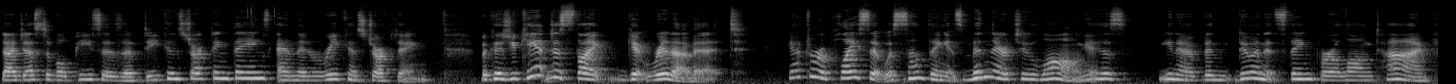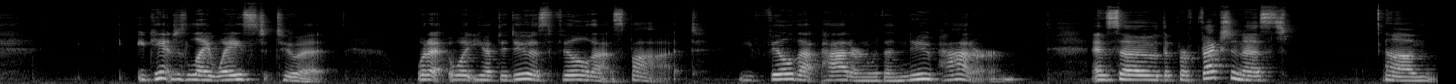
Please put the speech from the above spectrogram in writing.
digestible pieces of deconstructing things and then reconstructing because you can't just like get rid of it. You have to replace it with something. It's been there too long. It has, you know, been doing its thing for a long time. You can't just lay waste to it. What what you have to do is fill that spot you fill that pattern with a new pattern. And so the perfectionist, um,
